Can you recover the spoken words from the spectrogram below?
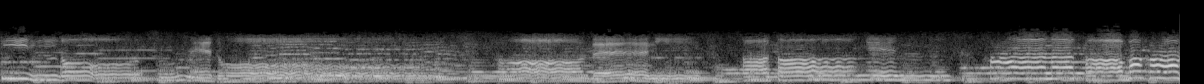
金土めど。誰に捧げバカ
